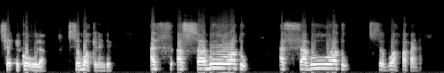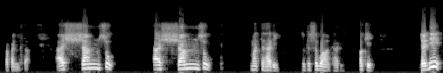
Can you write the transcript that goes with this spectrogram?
Seekor ular. Sebuah kalender. As as-saburatu. As-saburatu. Sebuah papan. Papan hitam asyamsu asyamsu matahari. Itu sebuah matahari. Okey. Jadi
